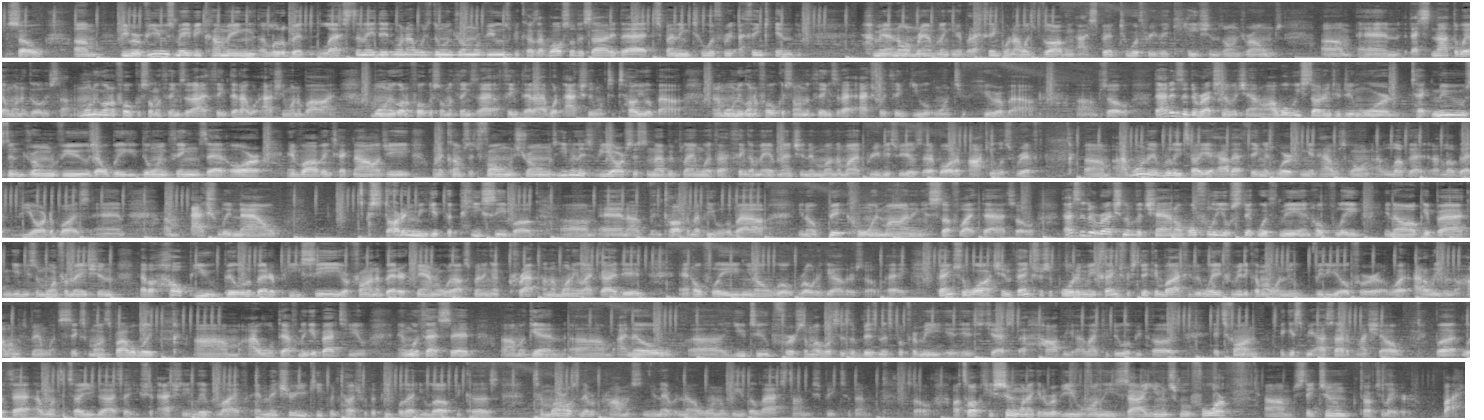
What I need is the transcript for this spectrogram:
So um, the reviews may be coming a little bit less than they did when I was doing drone reviews because I've also decided that spending two or three, I think in, I mean, I know I'm rambling here, but I think when I was vlogging, I spent two or three vacations on drones. Um, and that's not the way I want to go this time. I'm only going to focus on the things that I think that I would actually want to buy. I'm only going to focus on the things that I think that I would actually want to tell you about. And I'm only going to focus on the things that I actually think you would want to hear about. Um, so that is the direction of the channel. I will be starting to do more tech news than drone reviews. I will be doing things that are involving technology when it comes to phones, drones, even this VR system I've been playing with. I think I may have mentioned in one of my previous videos that I bought an Oculus Rift. Um, I want to really tell you how that thing is working and how it's going. I love that. I love that VR device, and I'm actually now starting to get the PC bug um, and I've been talking to people about you know Bitcoin mining and stuff like that. So that's the direction of the channel. Hopefully you'll stick with me and hopefully you know I'll get back and give you some more information that'll help you build a better PC or find a better camera without spending a crap ton of money like I did. And hopefully you know we'll grow together. So hey thanks for watching. Thanks for supporting me. Thanks for sticking by if you've been waiting for me to come out with a new video for what I don't even know how long it's been. What six months probably? Um, I will definitely get back to you. And with with that said, um, again, um, I know uh, YouTube for some of us is a business, but for me, it is just a hobby. I like to do it because it's fun. It gets me outside of my shell. But with that, I want to tell you guys that you should actually live life and make sure you keep in touch with the people that you love because tomorrow's never promised and you never know when will be the last time you speak to them. So I'll talk to you soon when I get a review on the Zhiyun Smooth 4. Um, stay tuned. Talk to you later. Bye.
